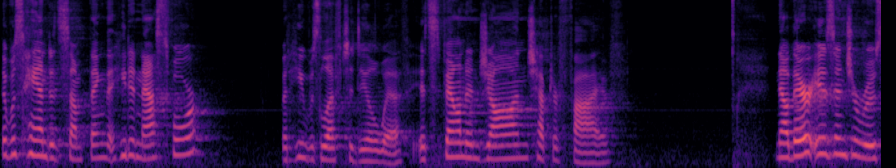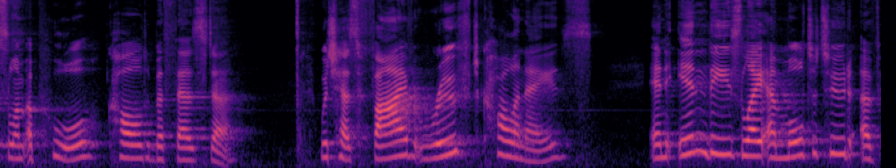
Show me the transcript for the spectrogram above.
that was handed something that he didn't ask for, but he was left to deal with. It's found in John chapter 5. Now, there is in Jerusalem a pool called Bethesda, which has five roofed colonnades, and in these lay a multitude of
